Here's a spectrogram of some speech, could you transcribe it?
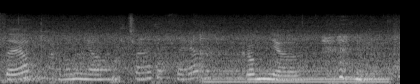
식사하셨어요? 그럼요 식사하셨어요? 그럼요.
